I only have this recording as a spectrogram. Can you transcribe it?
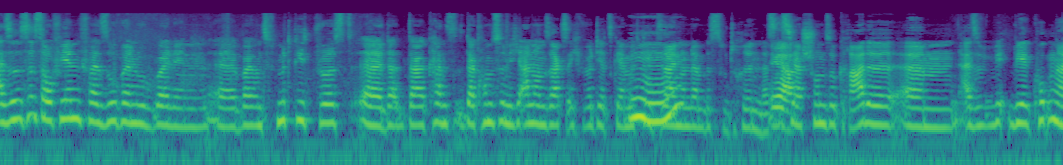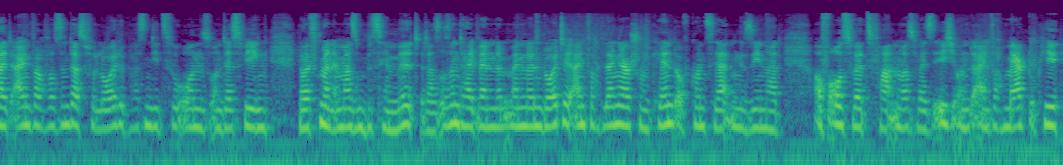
Also es ist auf jeden Fall so, wenn du bei den äh, bei uns Mitglied wirst, äh, da, da kannst da kommst du nicht an und sagst, ich würde jetzt gerne Mitglied mhm. sein und dann bist du drin. Das ja. ist ja schon so gerade, ähm, also wir, wir gucken halt einfach, was sind das für Leute, passen die zu uns und deswegen läuft man immer so ein bisschen mit. Das sind halt, wenn man dann Leute einfach länger schon kennt, auf Konzerten gesehen hat, auf Auswärtsfahrten, was weiß ich, und einfach merkt, okay,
